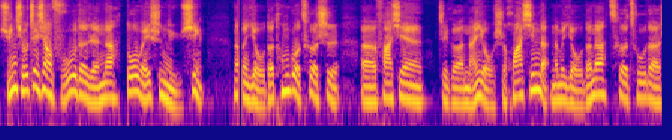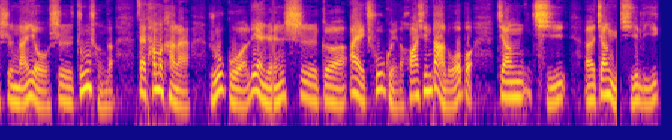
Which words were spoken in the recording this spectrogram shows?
寻求这项服务的人呢，多为是女性。那么有的通过测试，呃，发现这个男友是花心的；那么有的呢，测出的是男友是忠诚的。在他们看来，如果恋人是个爱出轨的花心大萝卜，将其呃将与其离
